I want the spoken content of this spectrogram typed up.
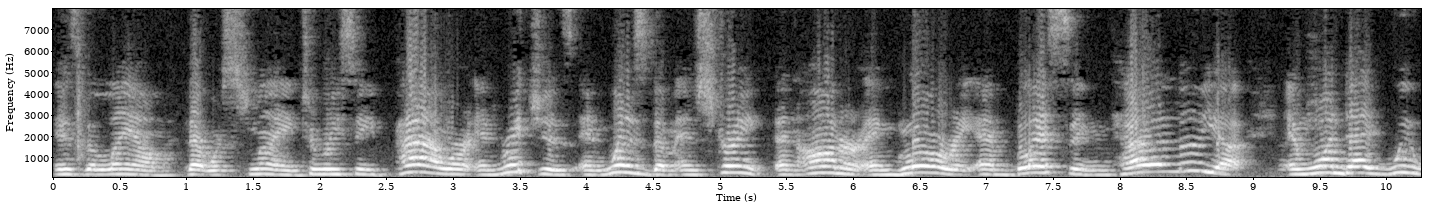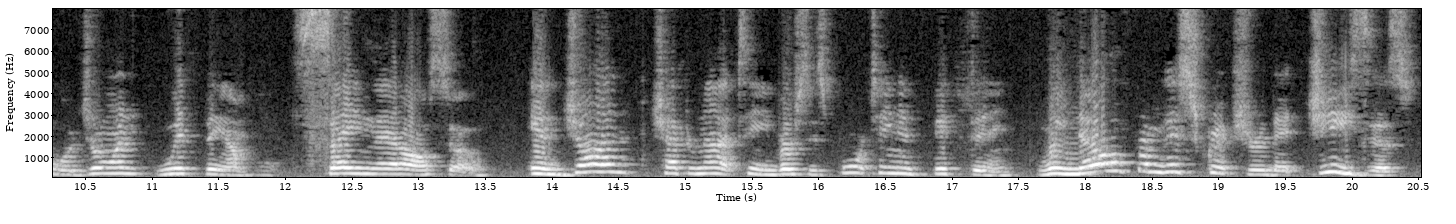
is the lamb that was slain to receive power and riches and wisdom and strength and honor and glory and blessing. Hallelujah. And one day we will join with them saying that also. In John chapter 19, verses 14 and 15, we know from this scripture that Jesus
